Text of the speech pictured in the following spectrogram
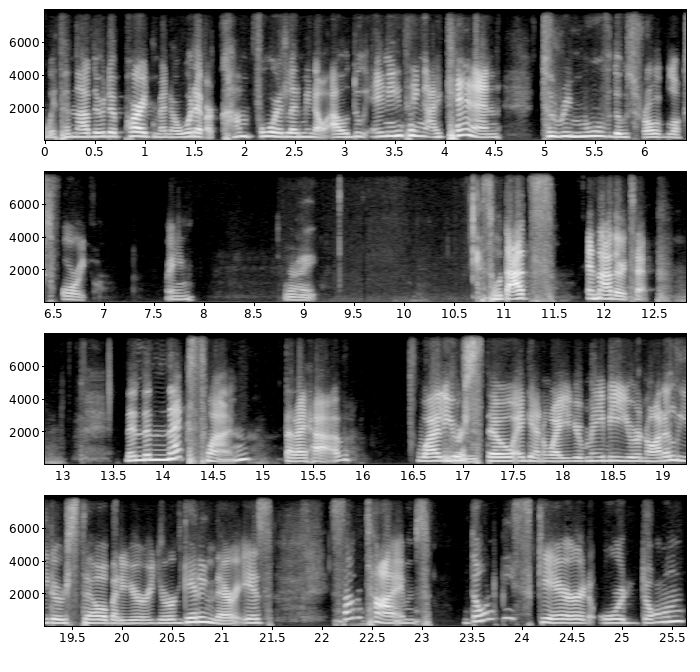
with another department or whatever, come forward, let me know. I'll do anything I can to remove those roadblocks for you, right? Right. So that's another tip. Then the next one that I have while you're mm-hmm. still again while you're maybe you're not a leader still but you're you're getting there is sometimes don't be scared or don't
